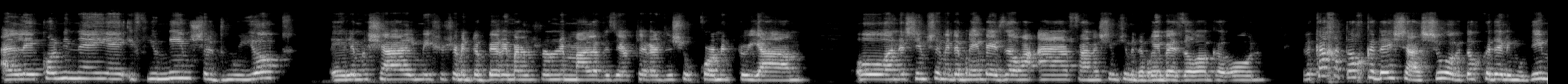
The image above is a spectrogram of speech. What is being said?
על אה, כל מיני אה, אפיונים של דמויות, אה, למשל מישהו שמדבר עם הלשון למעלה וזה יותר איזשהו קול מסוים, או אנשים שמדברים באזור האף, אנשים שמדברים באזור הגרון, וככה תוך כדי שעשוע ותוך כדי לימודים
